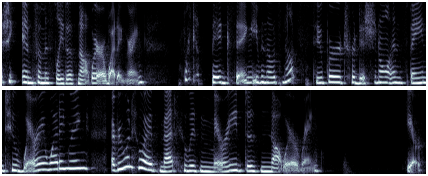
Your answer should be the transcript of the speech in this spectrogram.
she infamously does not wear a wedding ring. It's like a big thing, even though it's not super traditional in Spain to wear a wedding ring. Everyone who I've met who is married does not wear a ring here.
